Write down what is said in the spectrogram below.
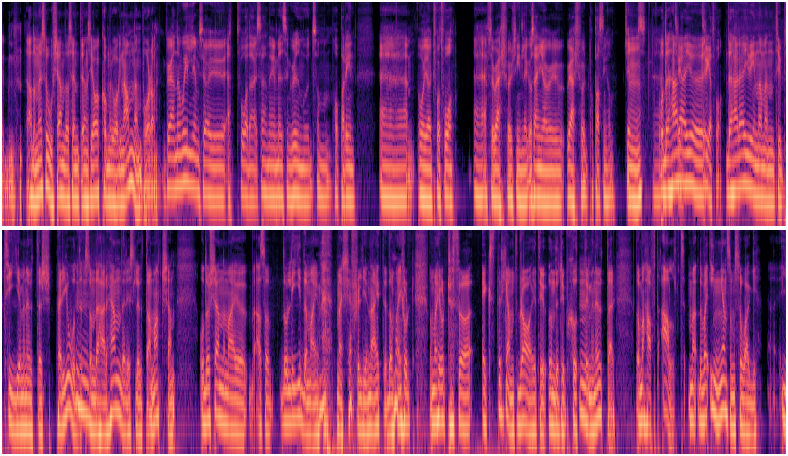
ja, de är så okända så inte ens jag kommer ihåg namnen på dem. Brandon Williams gör ju 1-2 där, sen är det Mason Greenwood som hoppar in eh, och gör 2-2 eh, efter Rashfords inlägg och sen gör ju Rashford på passning av James. Mm. Och det här tre- är ju 3-2. Det här är ju inom en typ 10 minuters period Mm. som det här händer i slutet av matchen. Och Då känner man ju, alltså, då lider man ju med, med Sheffield United. De har, gjort, de har gjort det så extremt bra i ty, under typ 70 Mm. minuter. De har haft allt. Det var ingen som såg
